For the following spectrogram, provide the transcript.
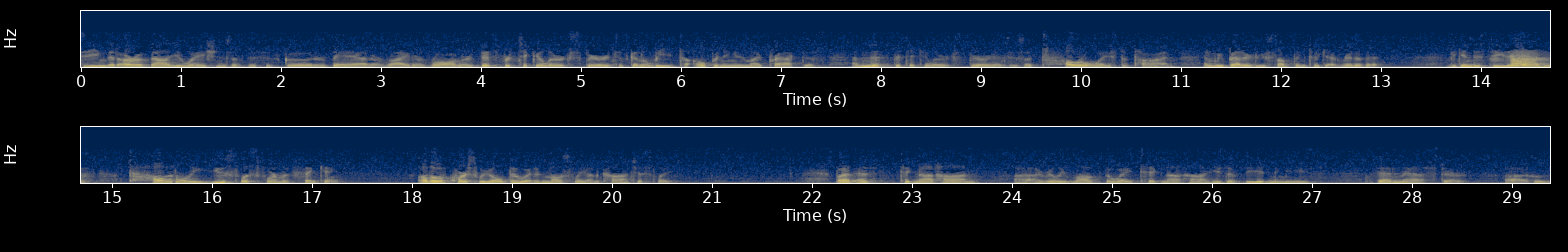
seeing that our evaluations of this is good or bad or right or wrong or this particular experience is going to lead to opening in my practice and this particular experience is a total waste of time and we better do something to get rid of it. Begin to see that that is a totally useless form of thinking, although of course we all do it and mostly unconsciously. But as Thich Nhat Hanh uh, I really love the way Thich Nhat Hanh, he's a Vietnamese Zen master uh, who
